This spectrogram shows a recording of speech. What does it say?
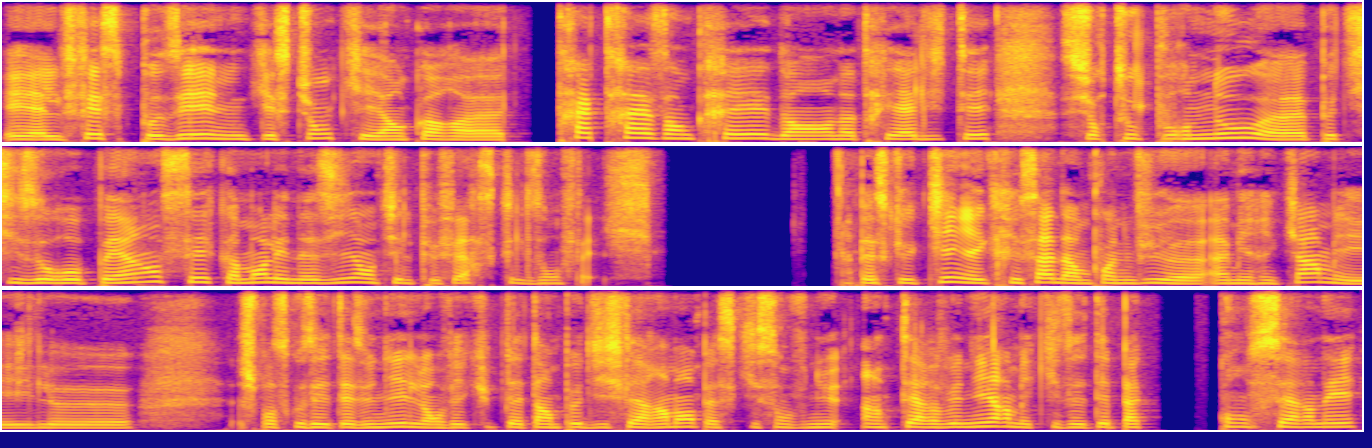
et elle fait se poser une question qui est encore euh, très très ancrée dans notre réalité, surtout pour nous, euh, petits Européens, c'est comment les nazis ont-ils pu faire ce qu'ils ont fait. Parce que King écrit ça d'un point de vue euh, américain, mais le... je pense qu'aux États-Unis, ils l'ont vécu peut-être un peu différemment parce qu'ils sont venus intervenir, mais qu'ils n'étaient pas concernés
